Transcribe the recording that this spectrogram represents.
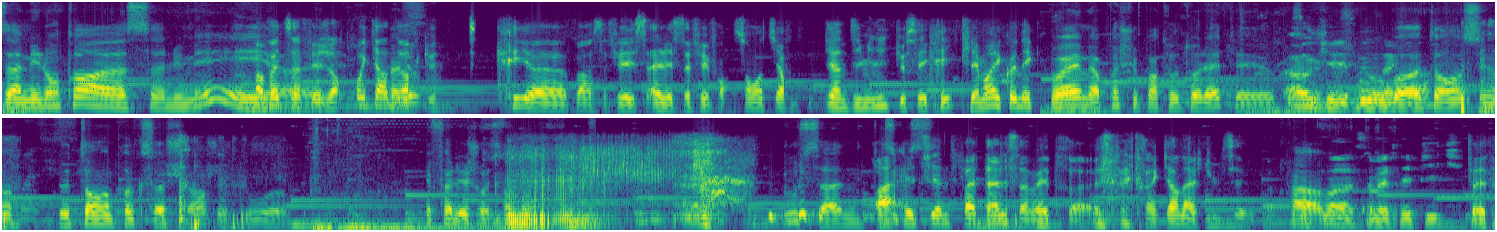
Ça a mis longtemps à s'allumer. et, En fait, ça euh, fait genre trois quarts d'heure que écrit, euh, enfin, ça fait, allez, ça fait sans mentir bien 10 minutes que c'est écrit. Clément est connecté. Ouais, mais après, je suis parti aux toilettes et. euh, Ah, ok, bon, d'accord. bah attends, c'est le temps après que ça charge et tout. euh, Il fallait jouer ça. Busan. Ouais, Etienne Fatal, ça va être, euh, ça va être un carnage, tu le sais ou pas Ah, Voilà, ça va être épique. Ça va être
